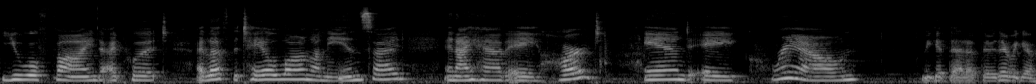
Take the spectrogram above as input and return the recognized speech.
you will find I put, I left the tail long on the inside, and I have a heart and a crown. Let me get that up there. There we go.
